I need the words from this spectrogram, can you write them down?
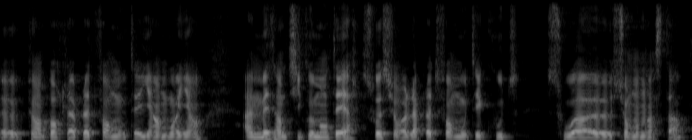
Euh, peu importe la plateforme où tu es, il y a un moyen. À mettre un petit commentaire, soit sur la plateforme où tu écoutes, soit euh, sur mon Insta.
